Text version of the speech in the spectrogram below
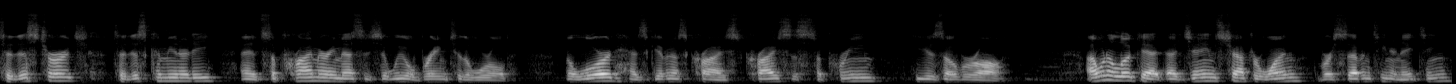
to this church, to this community, and it's the primary message that we will bring to the world. The Lord has given us Christ. Christ is supreme, He is over all. I want to look at, at James chapter 1, verse 17 and 18.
